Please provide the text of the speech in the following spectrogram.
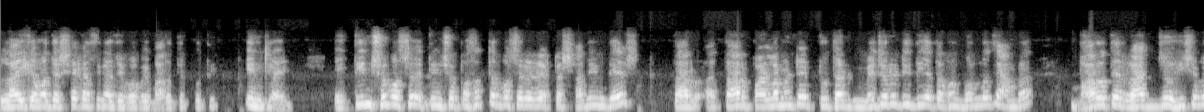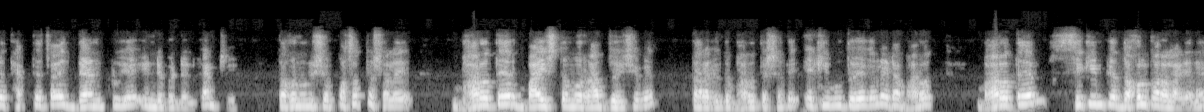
লাইক আমাদের শেখ হাসিনা যেভাবে ভারতের প্রতি ইনক্লাইন এই তিনশো বছর তিনশো পঁচাত্তর বছরের একটা স্বাধীন দেশ তার তার পার্লামেন্টে টু থার্ড মেজরিটি দিয়ে তখন বলল যে আমরা ভারতের রাজ্য হিসেবে থাকতে চাই then to a independent country তখন উনিশশো পঁচাত্তর সালে ভারতের বাইশতম রাজ্য হিসেবে তারা কিন্তু ভারতের সাথে একীভূত হয়ে গেল। এটা ভারত ভারতের সিকিমকে দখল করা লাগে না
